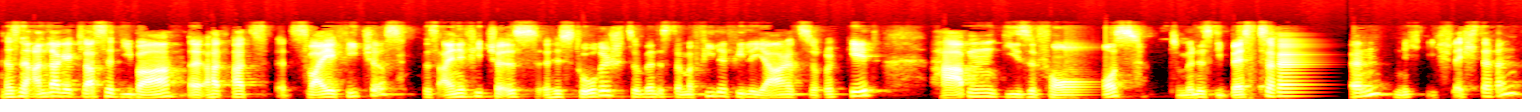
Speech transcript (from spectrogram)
das ist eine Anlageklasse, die war, äh, hat, hat zwei Features. Das eine Feature ist historisch, zumindest wenn man viele, viele Jahre zurückgeht, haben diese Fonds, zumindest die besseren, nicht die schlechteren,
